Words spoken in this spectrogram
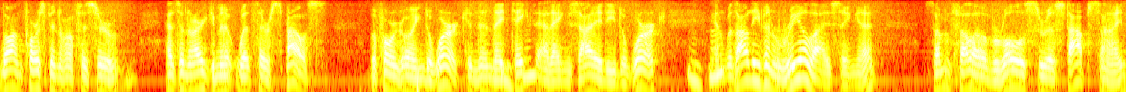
law enforcement officer has an argument with their spouse before going to work, and then they take mm-hmm. that anxiety to work, mm-hmm. and without even realizing it, some fellow rolls through a stop sign,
